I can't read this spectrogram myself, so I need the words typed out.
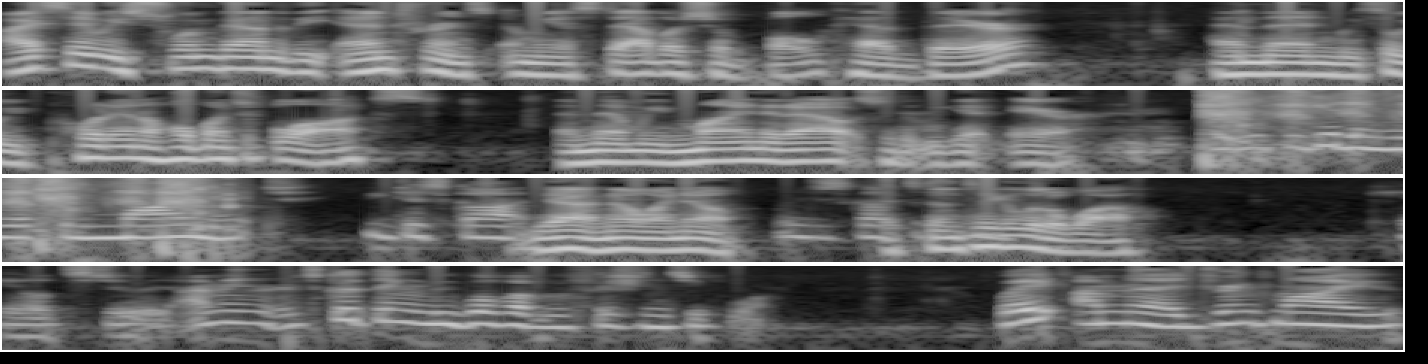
I say we swim down to the entrance and we establish a bulkhead there, and then we so we put in a whole bunch of blocks, and then we mine it out so that we get air. But you're forgetting we have to mine it. We just got. Yeah, no, I know. We just got. It's gonna take a little while. Okay, let's do it. I mean, it's a good thing we both have efficiency for. Wait, I'm gonna drink my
